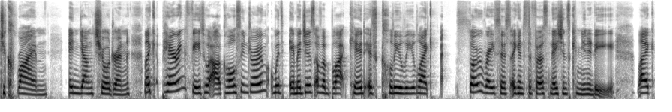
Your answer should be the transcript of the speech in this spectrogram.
to crime in young children. Like pairing fetal alcohol syndrome with images of a black kid is clearly like so racist against the First Nations community. Like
